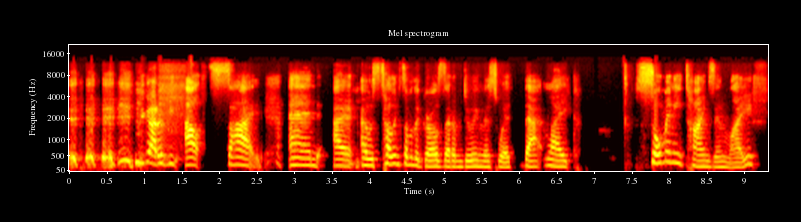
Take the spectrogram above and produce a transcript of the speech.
you got to be outside. And I, I was telling some of the girls that I'm doing this with that, like, so many times in life,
